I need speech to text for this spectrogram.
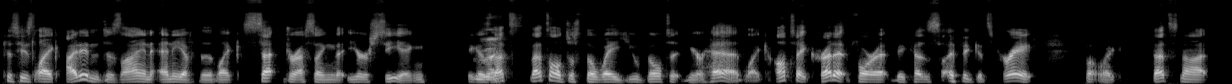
because he's like, I didn't design any of the like set dressing that you're seeing. Because Right. that's that's all just the way you built it in your head. Like I'll take credit for it because I think it's great, but like that's not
